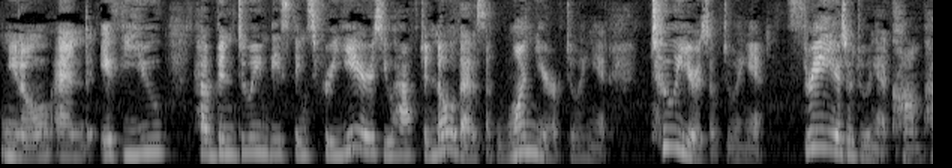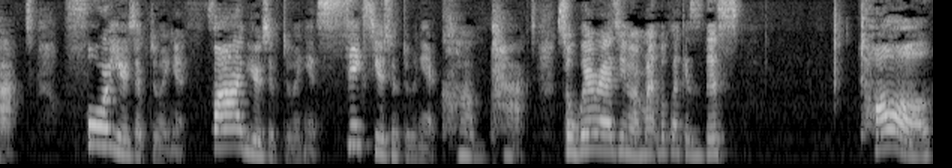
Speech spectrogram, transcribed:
You know, and if you have been doing these things for years, you have to know that it's like one year of doing it, two years of doing it, three years of doing it compact, four years of doing it, five years of doing it, six years of doing it compact. So whereas, you know, it might look like it's this tall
